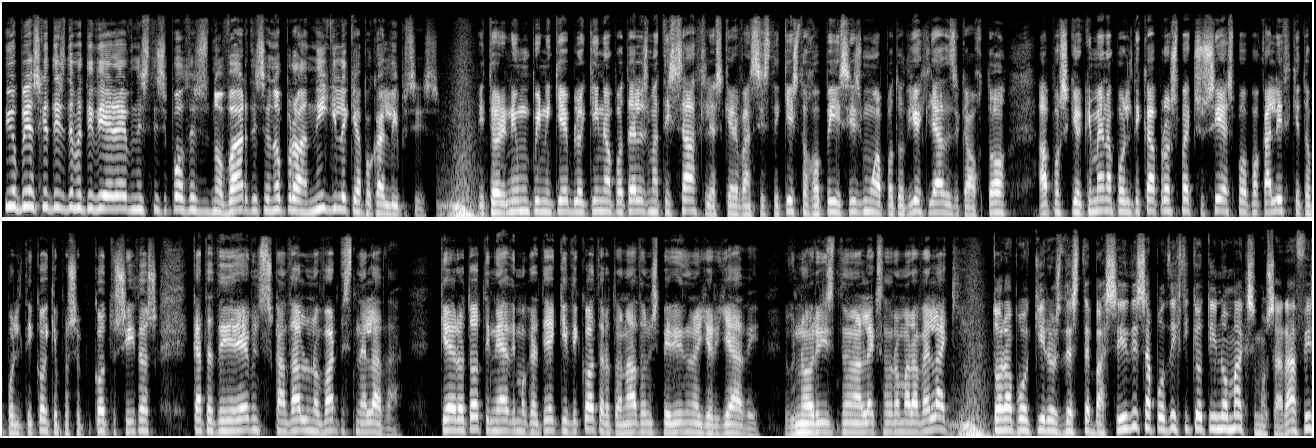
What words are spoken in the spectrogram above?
η οποία σχετίζεται με τη διερεύνηση της υπόθεσης Νοβάρτης, ενώ προανήγγειλε και αποκαλύψεις. Η τωρινή μου ποινική εμπλοκή είναι αποτέλεσμα της άθλιας και ερβανσιστική στοχοποίησής μου από το 2018 από συγκεκριμένα πολιτικά πρόσωπα εξουσίας που αποκαλύφθηκε το πολιτικό και προσωπικό τους ήθος κατά τη διερεύνηση του σκανδάλου Νοβάρτη στην Ελλάδα. Και ρωτώ τη Νέα Δημοκρατία και ειδικότερα τον Άδωνη Σπυρίδωνα Γεωργιάδη. Γνωρίζει τον Αλέξανδρο Μαραβελάκη. Τώρα που ο κύριος Δεστεμπασίδης αποδείχτηκε ότι είναι ο Μάξιμος Αράφη,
